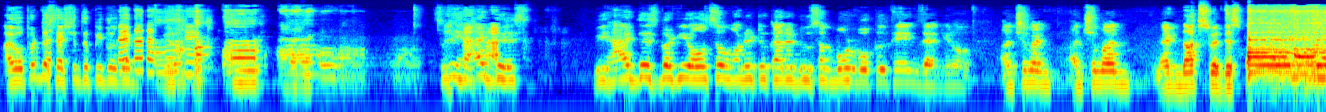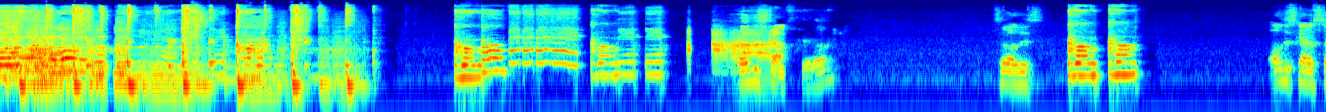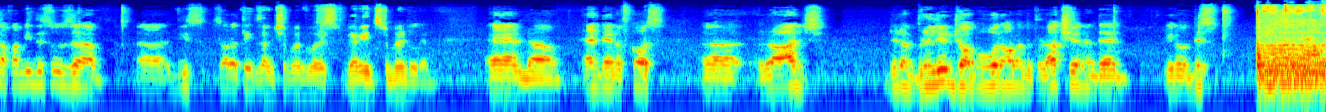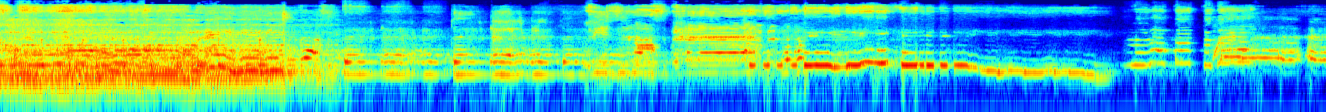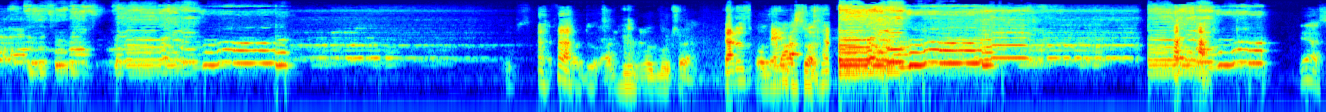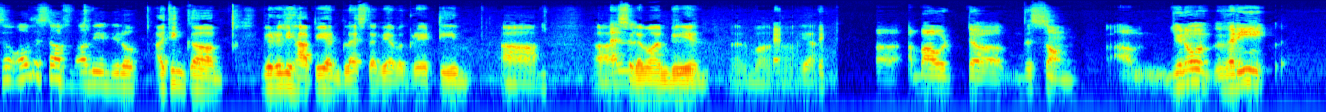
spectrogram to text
I opened the session so people can, you know. So we had this, we had this, but we also wanted to kind of do some more vocal things, and you know, Anshuman, Anshuman went nuts with this. All this stuff, you know. So all this, all this kind of stuff. I mean, this was uh, uh, these sort of things. Anshuman was very instrumental in, and um, and then of course uh, Raj did a brilliant job overall on the production, and then you know this. Oops, I forgot to one more track. that was Oh, the last one. Yeah, so all this stuff. I mean, you know, I think um, we're really happy and blessed that we have a great team. Uh, uh, Sulaiman, me, and Arma, uh, yeah. uh, about uh, this song. Um, you know, very,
